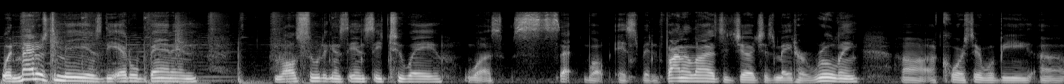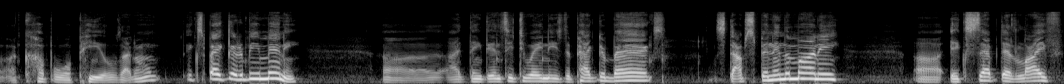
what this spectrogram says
What matters to me is the Ed O'Bannon lawsuit against the NC2A was set. Well, it's been finalized. The judge has made her ruling. Uh, of course, there will be uh, a couple appeals. I don't expect there to be many. Uh, I think the NC2A needs to pack their bags, stop spending the money, uh, accept that life,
